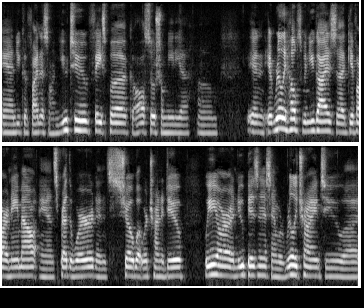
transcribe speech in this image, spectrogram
And you can find us on YouTube, Facebook, all social media. Um, and it really helps when you guys uh, give our name out and spread the word and show what we're trying to do. We are a new business and we're really trying to uh,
